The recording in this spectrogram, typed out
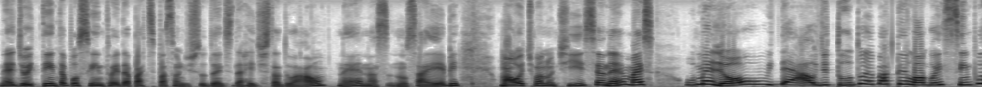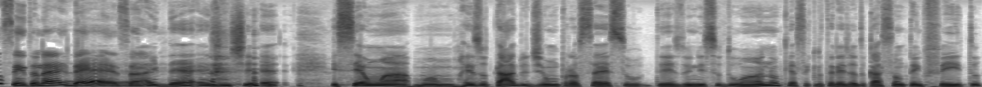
né, de 80% aí da participação de estudantes da rede estadual, né, no SAEB. Uma ótima notícia, né, mas o melhor, o ideal de tudo é bater logo aí 100%, né? A ideia é, é essa. Né? A ideia é a gente. É, esse é uma, uma, um resultado de um processo desde o início do ano que a Secretaria de Educação tem feito.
